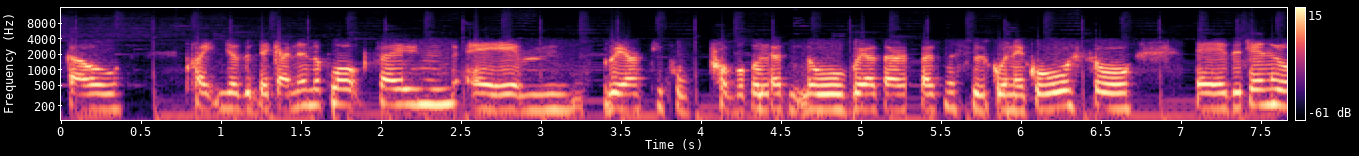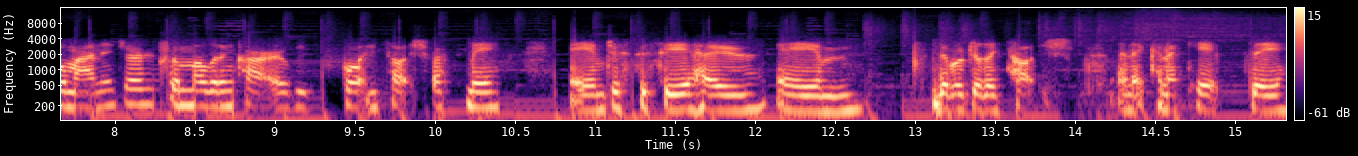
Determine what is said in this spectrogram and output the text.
still quite near the beginning of lockdown, um, where people probably didn't know where their business was going to go. So uh, the general manager from Miller and Carter was got in touch with me um, just to say how um, they were really touched, and it kind of kept the,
